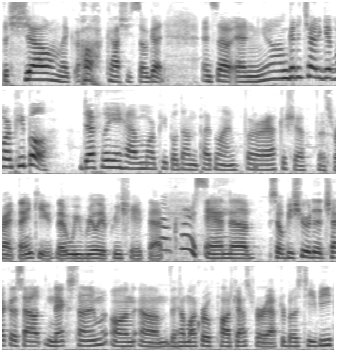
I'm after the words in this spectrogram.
the show, I'm like, oh gosh, she's so good. And so, and, you know, I'm to try to get more people. Definitely have more people down the pipeline for our after show. That's right. Thank you. That we really appreciate that. Of course. And uh, so be sure to check us out next time on um, the Hemlock Grove podcast for AfterBuzz TV.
